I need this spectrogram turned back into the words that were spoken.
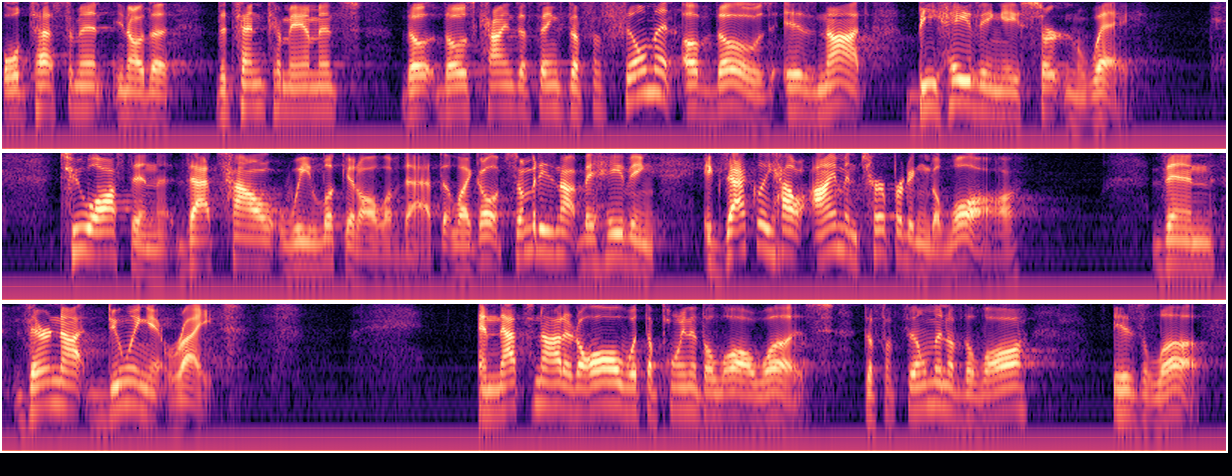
Old Testament, you know, the, the Ten Commandments, the, those kinds of things, the fulfillment of those is not behaving a certain way. Too often, that's how we look at all of that. That, like, oh, if somebody's not behaving exactly how I'm interpreting the law, then they're not doing it right. And that's not at all what the point of the law was. The fulfillment of the law is love.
